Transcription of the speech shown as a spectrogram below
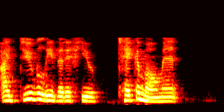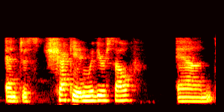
I do believe that if you take a moment and just check in with yourself and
